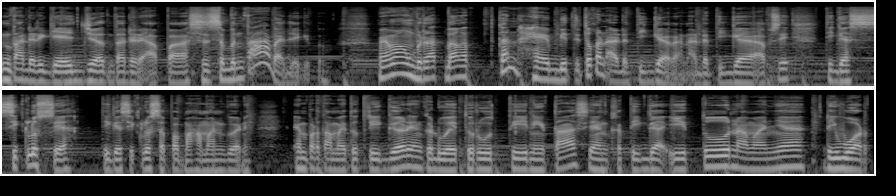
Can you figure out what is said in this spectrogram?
entah dari gadget entah dari apa sebentar aja gitu memang berat banget kan habit itu kan ada tiga kan ada tiga apa sih tiga siklus ya tiga siklus sepemahaman gue nih. Yang pertama itu trigger, yang kedua itu rutinitas, yang ketiga itu namanya reward.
